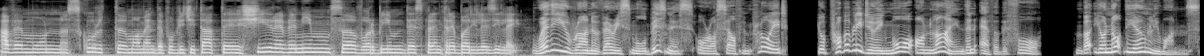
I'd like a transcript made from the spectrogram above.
Avem un scurt moment de publicitate și revenim să vorbim despre întrebările zilei. Whether you run a very small business or are self-employed, you're probably doing more online than ever before. But you're not the only ones.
